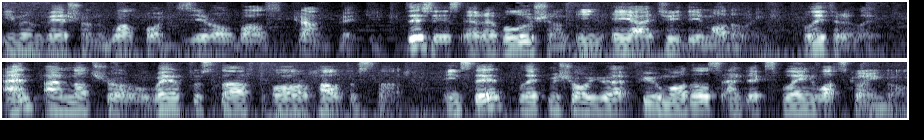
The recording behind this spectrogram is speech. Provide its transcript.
even version 1.0 was groundbreaking. This is a revolution in AI 3D modeling, literally. And I'm not sure where to start or how to start. Instead, let me show you a few models and explain what's going on.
